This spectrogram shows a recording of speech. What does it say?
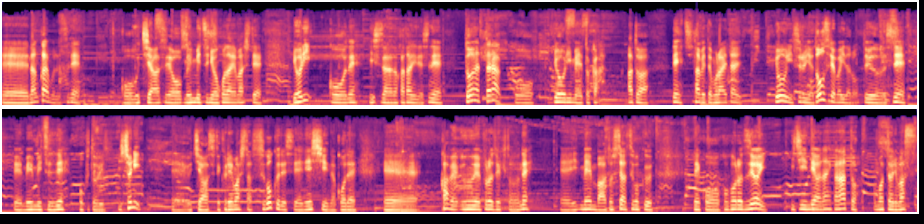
えー何回もですねこう打ち合わせを綿密に行いましてよりこうねリスナーの方にですねどうやったらこう料理名とかあとはね食べてもらいたい。ようにするにはどうすればいいだろうというのをですね、えー綿密にね僕と一緒に、えー打ち合わせてくれました。すごくですね熱心な子で、えーカフェ運営プロジェクトのね、えメンバーとしてはすごく、ね、こう心強い一員ではないかなと思っております。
